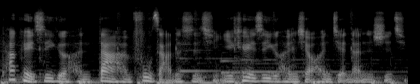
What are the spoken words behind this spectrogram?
它可以是一个很大很复杂的事情，也可以是一个很小很简单的事情。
